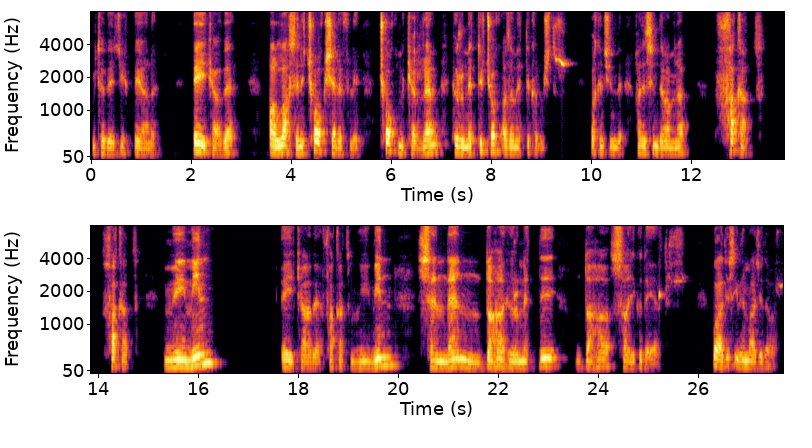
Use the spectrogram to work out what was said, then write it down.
müteveccih beyanı. Ey Kabe, Allah seni çok şerefli, çok mükerrem, hürmetli, çok azametli kılmıştır. Bakın şimdi hadisin devamına fakat fakat mümin ey Kabe fakat mümin senden daha hürmetli, daha saygı değerdir. Bu hadis İbn Mace'de var.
